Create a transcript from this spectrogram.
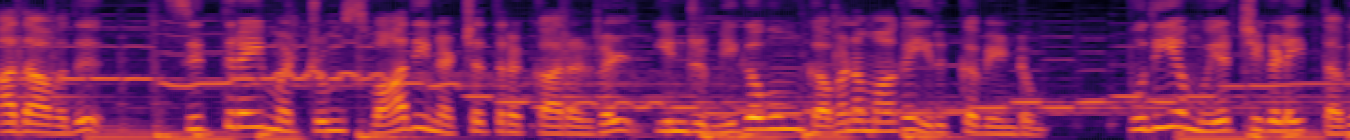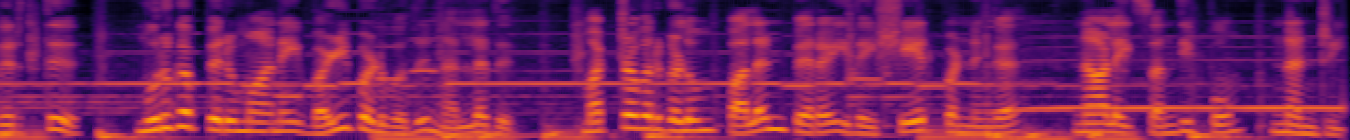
அதாவது சித்திரை மற்றும் சுவாதி நட்சத்திரக்காரர்கள் இன்று மிகவும் கவனமாக இருக்க வேண்டும். புதிய முயற்சிகளை தவிர்த்து முருகப்பெருமானை வழிபடுவது நல்லது. மற்றவர்களும் பலன் பெற இதை ஷேர் பண்ணுங்க. நாளை சந்திப்போம். நன்றி.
